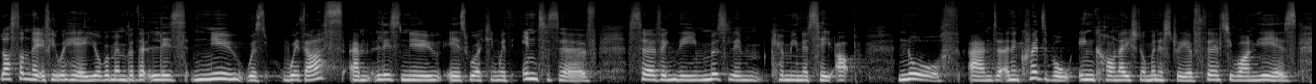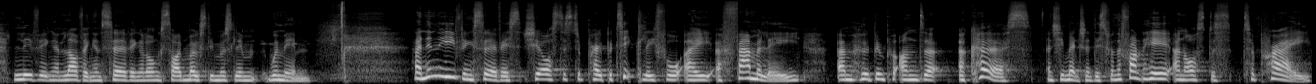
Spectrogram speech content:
Last Sunday, if you were here, you'll remember that Liz New was with us. Um, Liz New is working with Interserve, serving the Muslim community up north, and an incredible incarnational ministry of 31 years living and loving and serving alongside mostly Muslim women. And in the evening service, she asked us to pray particularly for a, a family um, who had been put under a curse. And she mentioned this from the front here and asked us to pray.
